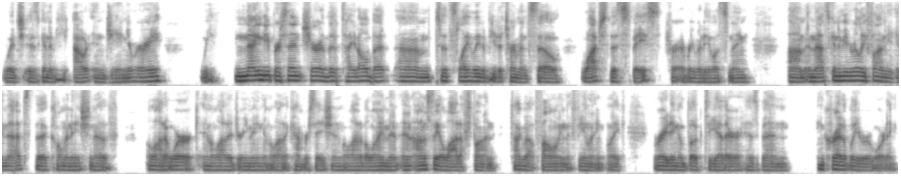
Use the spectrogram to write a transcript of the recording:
which is going to be out in January. We 90% sure of the title, but um, to slightly to be determined. So watch this space for everybody listening. Um, and that's going to be really fun. And that's the culmination of a lot of work and a lot of dreaming and a lot of conversation, a lot of alignment, and honestly, a lot of fun. Talk about following the feeling. Like writing a book together has been incredibly rewarding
